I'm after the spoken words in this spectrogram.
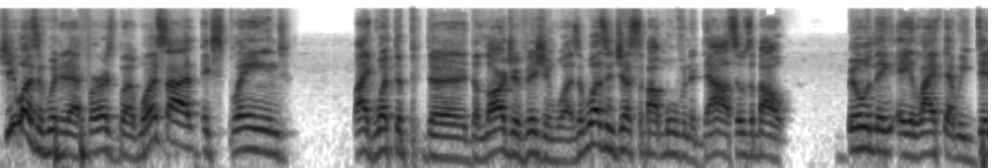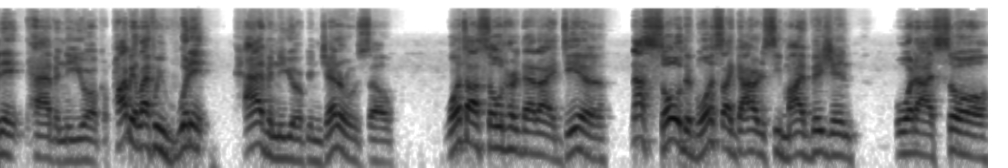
She wasn't with it at first, but once I explained like what the the the larger vision was, it wasn't just about moving to Dallas. It was about building a life that we didn't have in New York, or probably a life we wouldn't have in New York in general. So once I sold her that idea, not sold it, but once I got her to see my vision what I saw,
